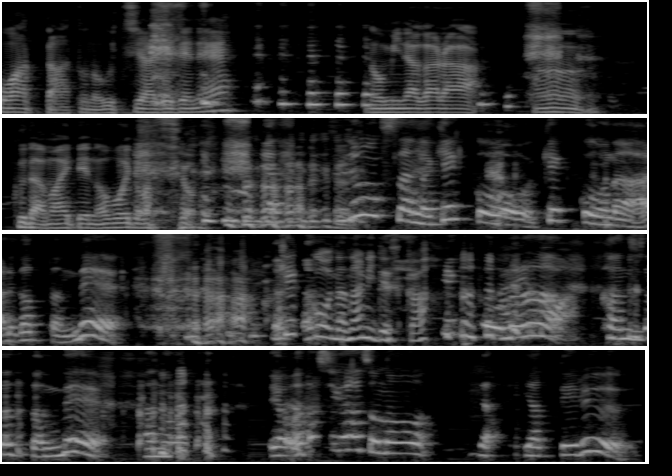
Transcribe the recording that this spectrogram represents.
終わった後の打ち上げでね 飲みながら、うん、管巻いてるの覚えてますよ。藤本さんが結構結構なあれだったんで。結構な何ですか？結構な感じだったんであのいや私がそのややってる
